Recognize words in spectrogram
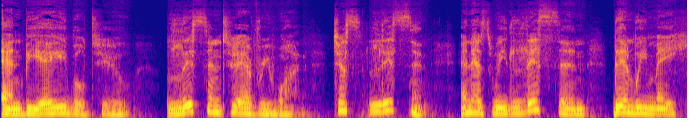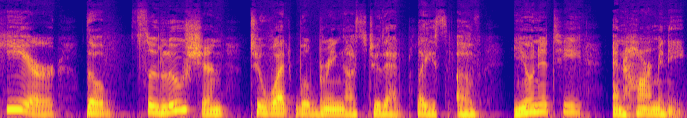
and be able to listen to everyone, just listen and as we listen, then we may hear the solution to what will bring us to that place of unity and harmony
